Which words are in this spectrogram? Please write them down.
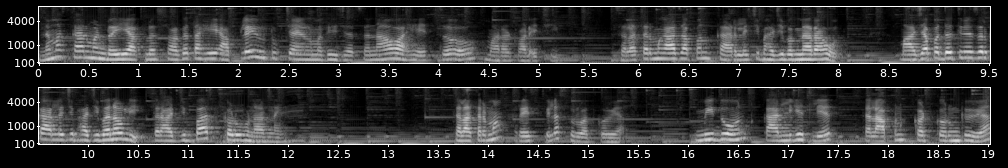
नमस्कार मंडळी आपलं स्वागत आहे आपल्या यूट्यूब चॅनलमध्ये ज्याचं नाव आहे च मराठवाड्याची. चला तर मग आज आपण कारल्याची भाजी बघणार आहोत. माझ्या पद्धतीने जर कारल्याची भाजी बनवली तर अजिबात कडू होणार नाही. चला तर मग रेसिपीला सुरुवात करूया. मी दोन कारली घेतली आहेत त्याला आपण कट करून घेऊया.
